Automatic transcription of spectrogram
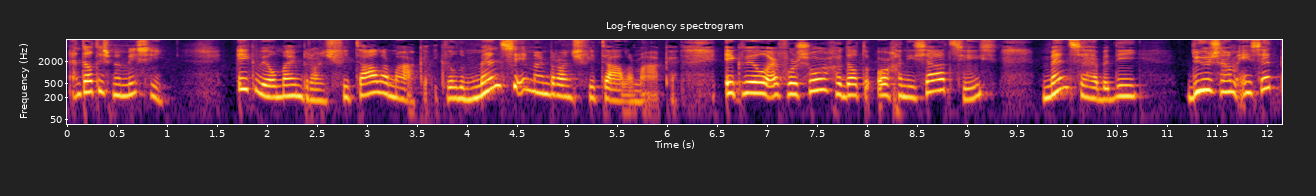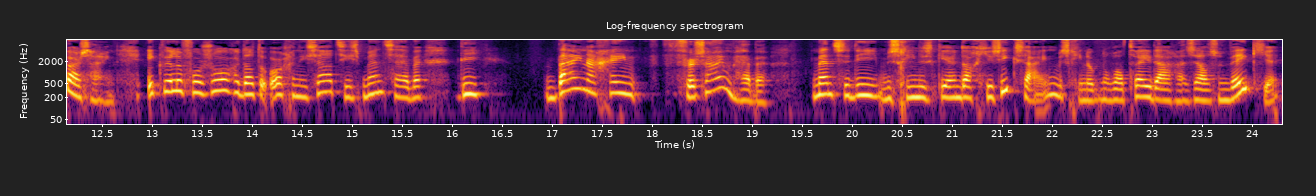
En dat is mijn missie. Ik wil mijn branche vitaler maken. Ik wil de mensen in mijn branche vitaler maken. Ik wil ervoor zorgen dat de organisaties mensen hebben die duurzaam inzetbaar zijn. Ik wil ervoor zorgen dat de organisaties mensen hebben die bijna geen verzuim hebben. Mensen die misschien eens een keer een dagje ziek zijn, misschien ook nog wel twee dagen en zelfs een weekje,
